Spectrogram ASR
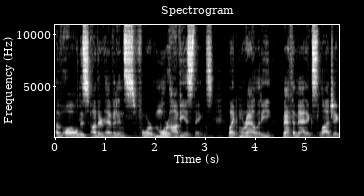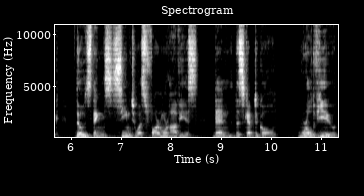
of all this other evidence for more obvious things like morality, mathematics, logic. Those things seem to us far more obvious than the skeptical worldview,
